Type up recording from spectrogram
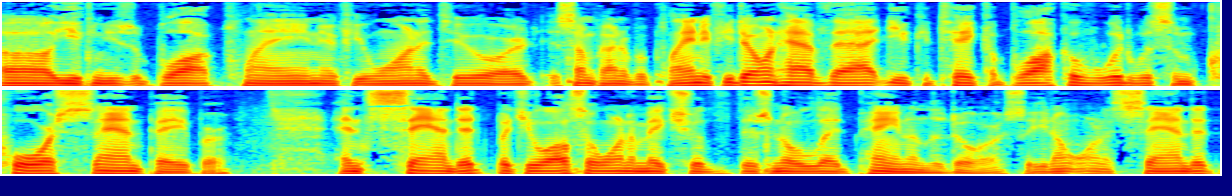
Uh, you can use a block plane if you wanted to, or some kind of a plane. If you don't have that, you could take a block of wood with some coarse sandpaper and sand it. But you also want to make sure that there's no lead paint on the door, so you don't want to sand it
